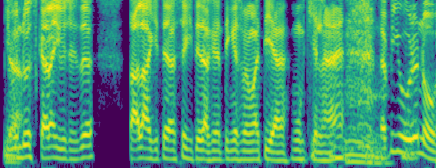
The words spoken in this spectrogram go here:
Even Yeah. though sekarang you cakap tak lah kita rasa kita dah kena tinggal sampai mati lah. Mungkin lah eh. Tapi you wouldn't know.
